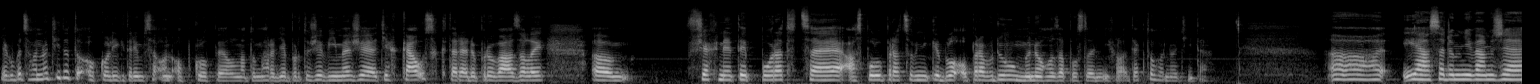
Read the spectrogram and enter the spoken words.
Jak vůbec hodnotíte to okolí, kterým se on obklopil na tom hradě? Protože víme, že těch kaus, které doprovázely um, všechny ty poradce a spolupracovníky, bylo opravdu mnoho za posledních let. Jak to hodnotíte? Eh, já se domnívám, že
